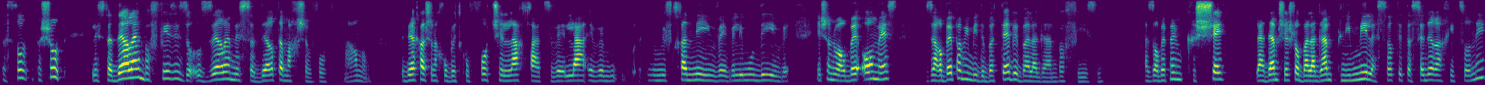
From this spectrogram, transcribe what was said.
פשוט, פשוט לסדר להם בפיזי זה עוזר להם לסדר את המחשבות, אמרנו. בדרך כלל כשאנחנו בתקופות של לחץ ולה, ומבחנים ו, ולימודים, ויש לנו הרבה עומס, זה הרבה פעמים מתבטא בבלגן בפיזי. אז הרבה פעמים קשה לאדם שיש לו בלגן פנימי לעשות את הסדר החיצוני,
